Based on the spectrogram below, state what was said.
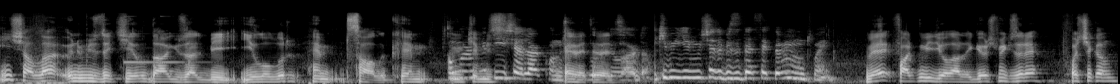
İnşallah önümüzdeki yıl daha güzel bir yıl olur. Hem sağlık hem Umarım ülkemiz hep iyi şeyler konuşuruz Evet, bu evet. videolarda. 2023'te de bizi desteklemeyi unutmayın. ve farklı videolarda görüşmek üzere. Hoşçakalın.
